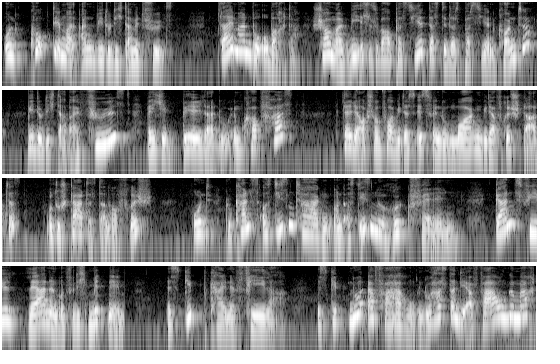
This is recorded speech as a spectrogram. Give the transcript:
Und guck dir mal an, wie du dich damit fühlst. Sei mal ein Beobachter. Schau mal, wie ist es überhaupt passiert, dass dir das passieren konnte? Wie du dich dabei fühlst, welche Bilder du im Kopf hast Stell dir auch schon vor, wie das ist, wenn du morgen wieder frisch startest. Und du startest dann auch frisch. Und du kannst aus diesen Tagen und aus diesen Rückfällen ganz viel lernen und für dich mitnehmen. Es gibt keine Fehler. Es gibt nur Erfahrungen. Du hast dann die Erfahrung gemacht,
